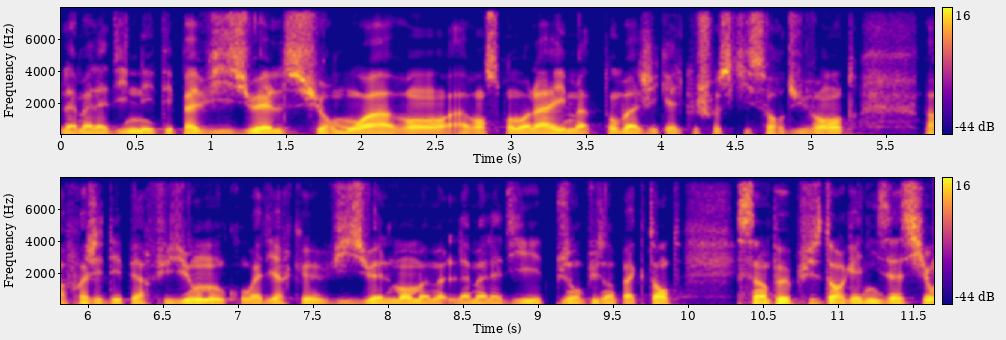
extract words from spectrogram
la maladie n'était pas visuelle sur moi avant avant ce moment-là et maintenant bah, j'ai quelque chose qui sort du ventre. Parfois j'ai des perfusions donc on va dire que visuellement la maladie est de plus en plus impactante. C'est un peu plus d'organisation.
